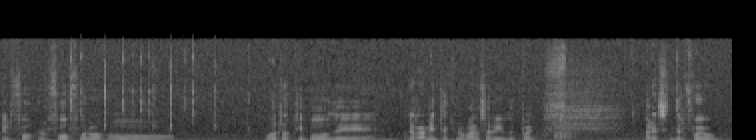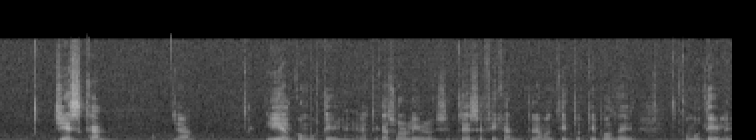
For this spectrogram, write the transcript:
el los fósforos o otros tipos de, herramientas que nos van a salir después para encender fuego, yesca, ¿ya? Y el combustible, en este caso los libros. Si ustedes se fijan, tenemos distintos tipos de combustible.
